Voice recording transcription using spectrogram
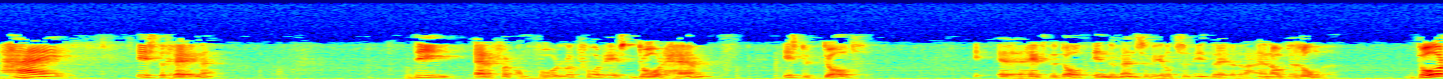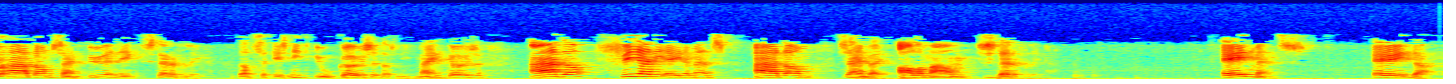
hij is degene die er verantwoordelijk voor is. Door hem is de dood, heeft de dood in de mensenwereld zijn intrede gedaan. En ook de zonde. Door Adam zijn u en ik stervelingen. Dat is niet uw keuze, dat is niet mijn keuze. Adam, via die ene mens, Adam, zijn wij allemaal stervelingen. Eén mens. Eén daad.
